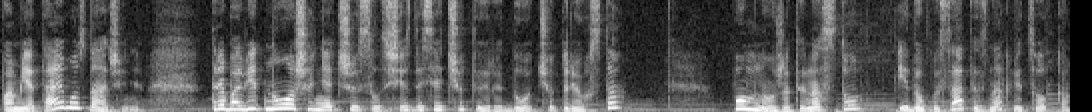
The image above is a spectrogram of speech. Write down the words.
Пам'ятаємо значення. Треба відношення чисел 64 до 400 помножити на 100 і дописати знак відсотка.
